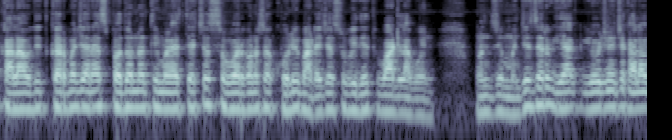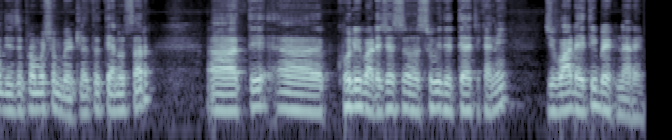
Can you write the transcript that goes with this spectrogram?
कालावधीत कर्मचाऱ्यास पदोन्नती मिळाल्यास त्याच्या संवर्गानुसार खोली भाड्याच्या सुविधेत वाढ लागू होईल म्हणजे म्हणजे जर या योजनेच्या कालावधीचं प्रमोशन भेटलं तर त्यानुसार ते खोली भाड्याच्या सु- सुविधेत त्या ठिकाणी जी वाढ आहे ती भेटणार आहे.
